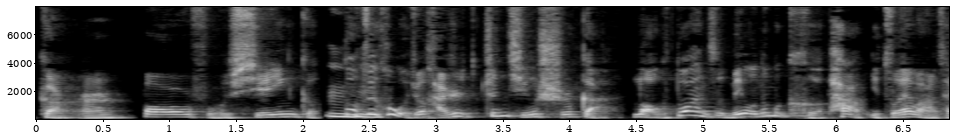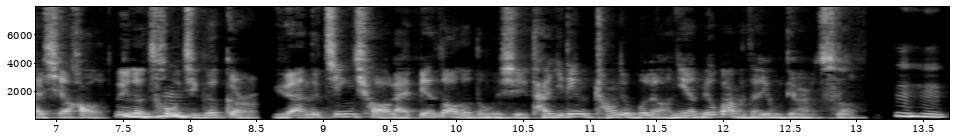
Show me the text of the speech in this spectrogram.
梗儿、包袱、谐音梗。到最后，我觉得还是真情实感。老段子没有那么可怕。你昨天晚上才写好，为了凑几个梗语言的精巧来编造的东西，它一定长久不了。你也没有办法再用第二次了。嗯哼。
